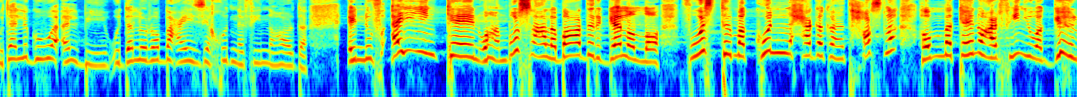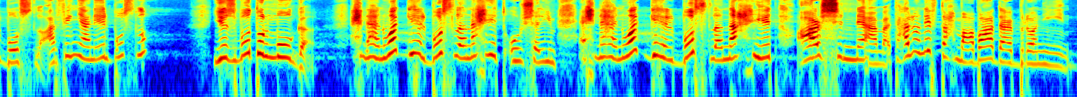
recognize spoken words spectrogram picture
وده اللي جوه قلبي وده اللي الرب عايز ياخدنا فيه النهارده. إنه في أي كان وهنبص على بعض رجال الله في وسط ما كل حاجة كانت حاصلة هم كانوا عارفين يوجهوا البوصلة. عارفين يعني إيه البوصلة؟ يظبطوا الموجة. إحنا هنوجه البوصلة ناحية أورشليم. إحنا هنوجه البوصلة ناحية عرش النعمة. تعالوا نفتح مع بعض عبرانيين.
